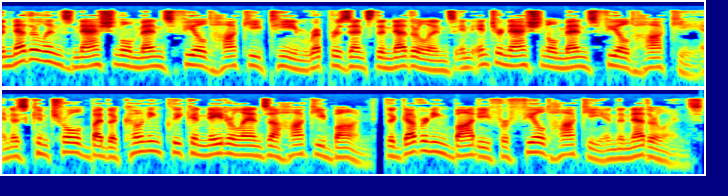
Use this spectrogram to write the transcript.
The Netherlands national men's field hockey team represents the Netherlands in international men's field hockey and is controlled by the Koninklijke Nederlandse Hockey Bond, the governing body for field hockey in the Netherlands.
